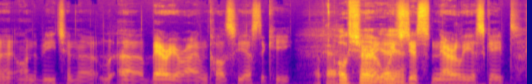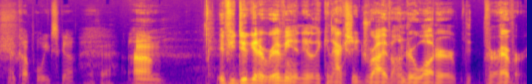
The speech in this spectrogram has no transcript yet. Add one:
uh, on the beach in a uh, barrier island called Siesta Key. Okay. Oh sure, uh, yeah, which yeah. just narrowly escaped a couple weeks ago. Okay. Um, If you do get a Rivian, you know they can actually drive underwater forever.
